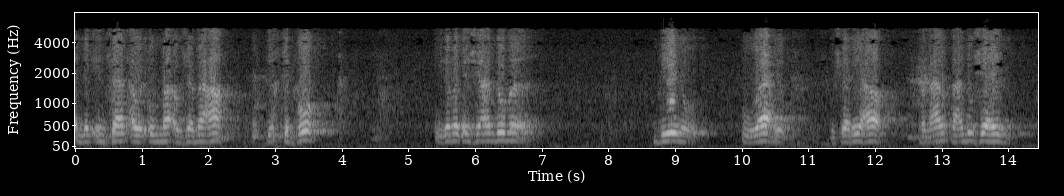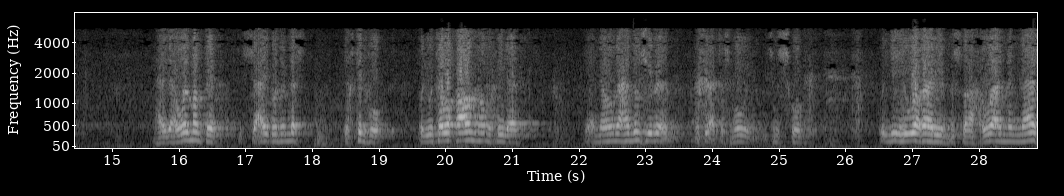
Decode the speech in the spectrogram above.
أن الإنسان أو الأمة أو جماعة يختلفوا. إذا ما كانش عندهم دين واحد وشريعة ما عندهمش علم هذا هو المنطق. الساعة يكون الناس يختلفوا ويتوقع منهم الخلاف. لأنه ما عندهمش مشيئة تسمو يتمسكوا. واللي هو غريب بصراحة هو أن الناس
